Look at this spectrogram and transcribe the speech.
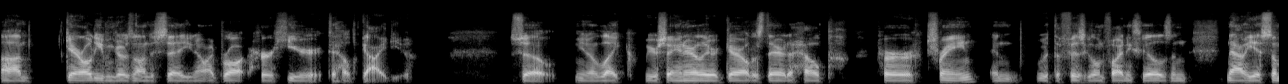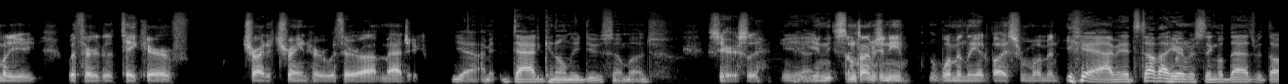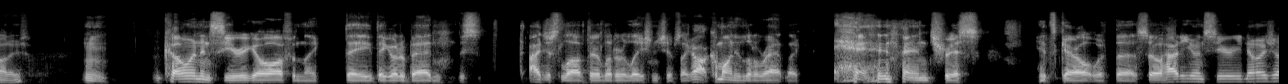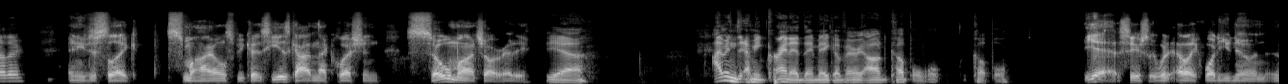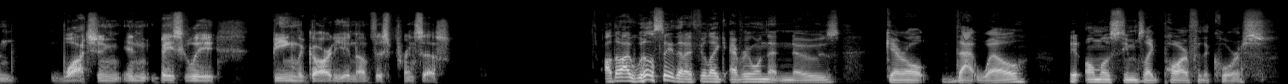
Um, Geralt even goes on to say, you know, I brought her here to help guide you. So, you know, like we were saying earlier, Geralt is there to help her train and with the physical and fighting skills. And now he has somebody with her to take care of, try to train her with her uh, magic. yeah. I mean, Dad can only do so much. Seriously, you, Yeah. you need, sometimes you need womanly advice from women. Yeah, I mean, it's tough out here for single dads with daughters. Cohen and Ciri go off and like they they go to bed. This I just love their little relationships. Like, oh come on, you little rat! Like, and then Triss hits Geralt with the so how do you and Ciri know each other? And he just like smiles because he has gotten that question so much already. Yeah. I mean, I mean, granted, they make a very odd couple. Couple. Yeah, seriously. What like what are you doing and watching and basically being the guardian of this princess? Although I will say that I feel like everyone that knows Geralt that well, it almost seems like par for the course.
